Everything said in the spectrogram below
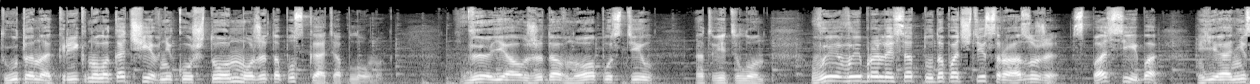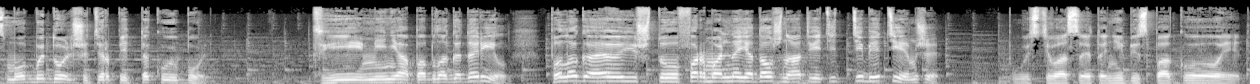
Тут она крикнула кочевнику, что он может опускать обломок. «Да я уже давно опустил», — ответил он. «Вы выбрались оттуда почти сразу же. Спасибо. Я не смог бы дольше терпеть такую боль». «Ты меня поблагодарил. Полагаю, и что формально я должна ответить тебе тем же». «Пусть вас это не беспокоит.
